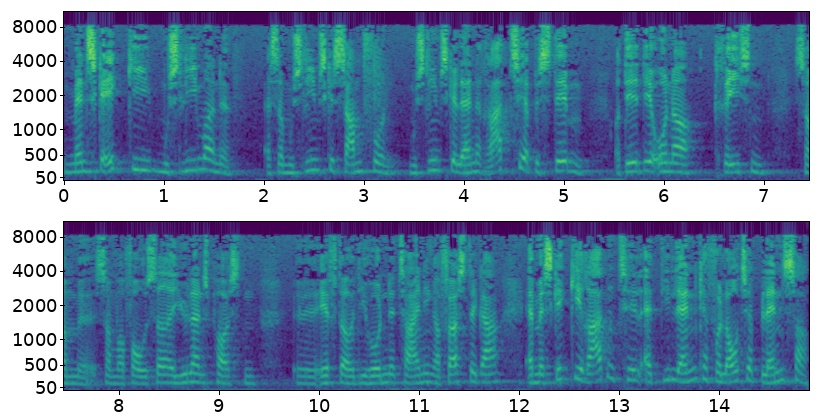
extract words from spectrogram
man skal ikke give muslimerne, altså muslimske samfund, muslimske lande, ret til at bestemme, og det er det under krisen, som, øh, som var forårsaget af Jyllandsposten øh, efter de hundne tegninger første gang, at man skal ikke give retten til, at de lande kan få lov til at blande sig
